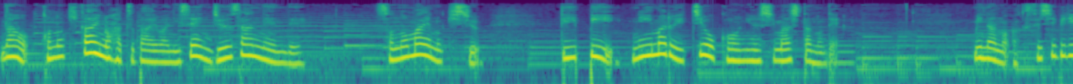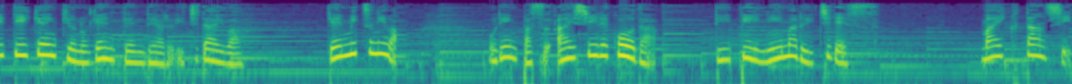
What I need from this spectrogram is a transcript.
なお、この機械の発売は2013年で、その前の機種 DP201 を購入しましたので、ミナのアクセシビリティ研究の原点である1台は、厳密にはオリンパス IC レコーダー DP201 です。マイク端子、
